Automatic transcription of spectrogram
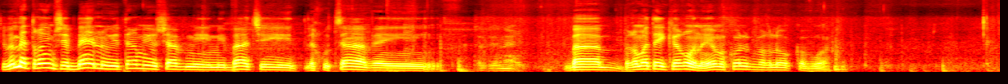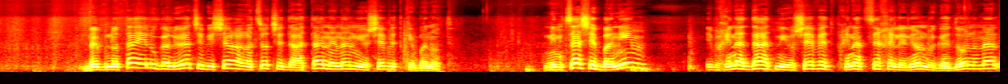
שבאמת רואים שבן הוא יותר מיושב מ- מבת שהיא לחוצה והיא ברמת העיקרון, היום הכל כבר לא קבוע. בבנותיי אלו גלויות שבשאר ארצות שדעתן אינן מיושבת כבנות. נמצא שבנים היא בחינת דעת מיושבת, בחינת שכל עליון וגדול הנ"ל,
